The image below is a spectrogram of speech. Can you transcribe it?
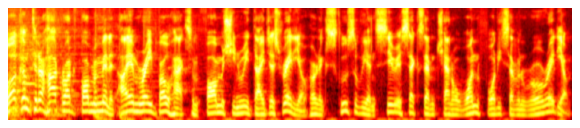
Welcome to the Hot Rod Farmer Minute. I am Ray Bohacz from Farm Machinery Digest Radio, heard exclusively on Sirius XM Channel 147 Rural Radio.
